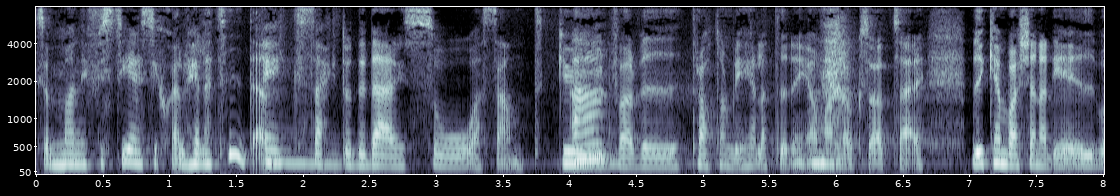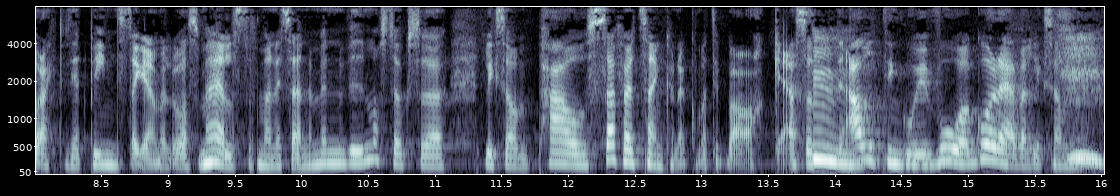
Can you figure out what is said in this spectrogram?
liksom, manifestera sig själv hela tiden. Exakt, och det där är så sant. Gud Ah. vad vi pratar om det hela tiden, jag och också. Att så här, vi kan bara känna det i vår aktivitet på Instagram eller vad som helst. Att man är så här, "Nej, men vi måste också liksom pausa för att sen kunna komma tillbaka. Alltså, Mm. Allting går i vågor även liksom,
